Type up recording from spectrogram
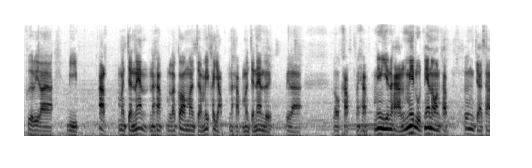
เพื่อเวลาบีบอัดมันจะแน่นนะครับ แล้วก็มันจะไม่ขยับนะครับ มันจะแน่นเลย เวลาเราขับนะครับ ไม่มีปัญหาไม่หลุดแน่นอนครับ เพิ่งจะใช้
